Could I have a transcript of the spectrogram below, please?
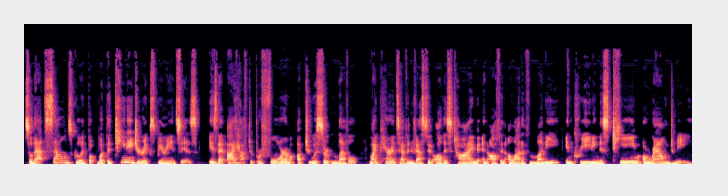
So that sounds good, but what the teenager experience is, is that I have to perform up to a certain level my parents have invested all this time and often a lot of money in creating this team around me.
